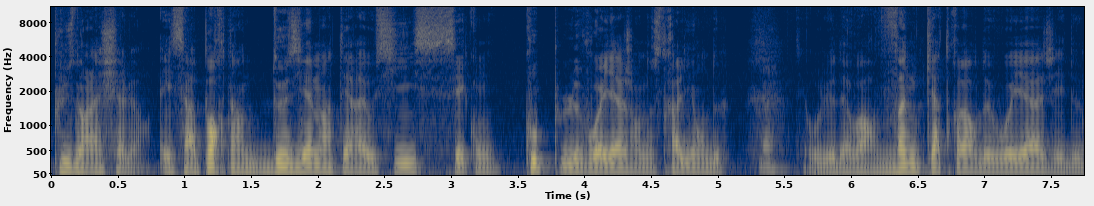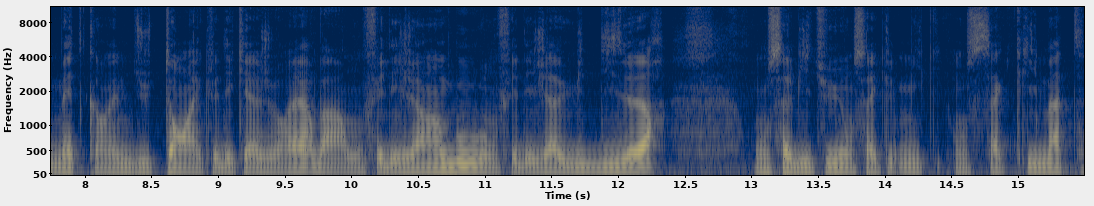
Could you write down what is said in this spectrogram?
plus dans la chaleur. Et ça apporte un deuxième intérêt aussi, c'est qu'on coupe le voyage en Australie en deux. Au lieu d'avoir 24 heures de voyage et de mettre quand même du temps avec le décalage horaire, bah, on fait déjà un bout, on fait déjà 8-10 heures, on s'habitue, on s'acclimate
